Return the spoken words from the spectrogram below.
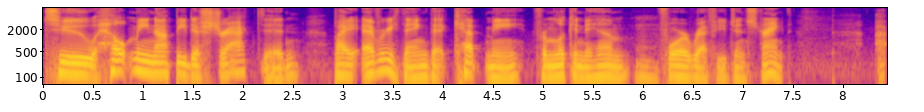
to help me not be distracted by everything that kept me from looking to Him mm. for refuge and strength. I,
